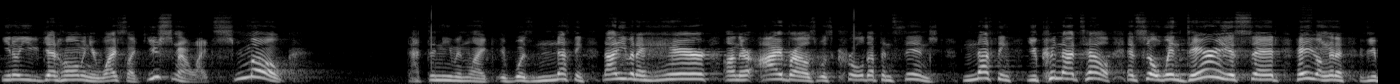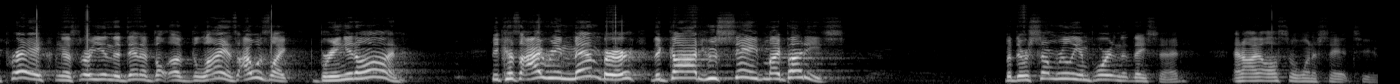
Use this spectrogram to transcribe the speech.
you know, you get home and your wife's like, You smell like smoke. That didn't even like, it was nothing. Not even a hair on their eyebrows was curled up and singed. Nothing. You could not tell. And so when Darius said, Hey, I'm going to, if you pray, I'm going to throw you in the den of the, of the lions, I was like, Bring it on. Because I remember the God who saved my buddies. But there was something really important that they said, and I also want to say it too.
